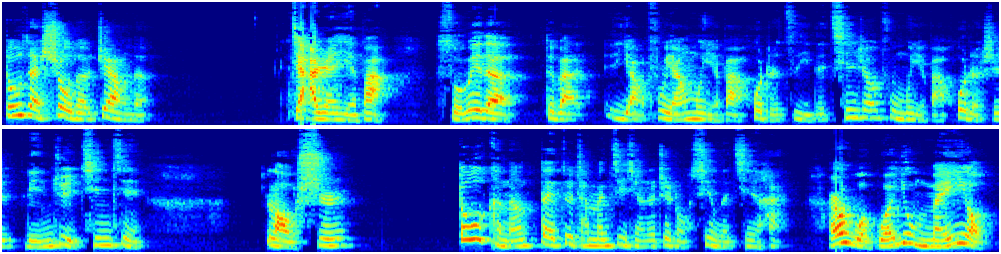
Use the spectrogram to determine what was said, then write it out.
都在受到这样的家人也罢，所谓的对吧，养父养母也罢，或者自己的亲生父母也罢，或者是邻居亲戚、老师。都可能在对他们进行了这种性的侵害，而我国又没有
